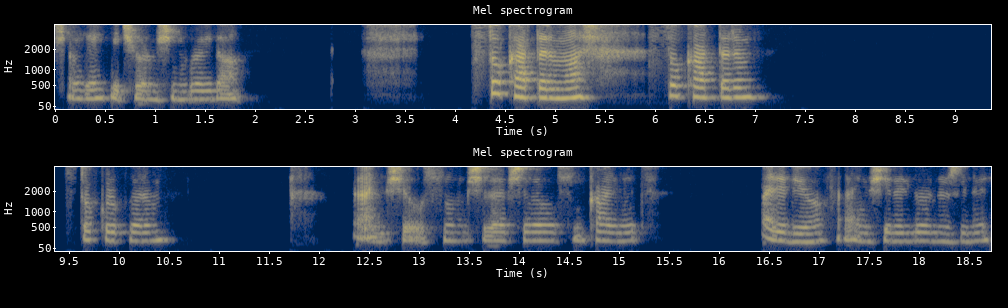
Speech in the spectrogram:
Şöyle geçiyorum şimdi burayı da. Stok kartlarım var. Stok kartlarım, stok gruplarım. Herhangi bir şey olsun. Bir şeyler bir şeyler olsun. Kaydet. Kaydediyor. Herhangi bir şeyleri gördüğünüz gibi.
